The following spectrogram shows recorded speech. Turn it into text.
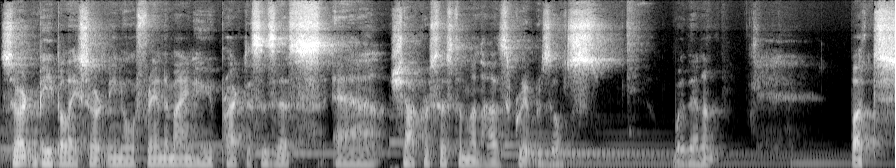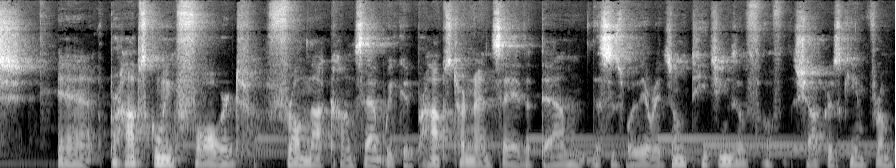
certain people, I certainly know a friend of mine who practices this uh, chakra system and has great results within it. But perhaps going forward from that concept, we could perhaps turn around and say that um, this is where the original teachings of, of the chakras came from.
